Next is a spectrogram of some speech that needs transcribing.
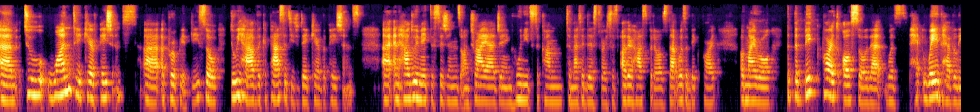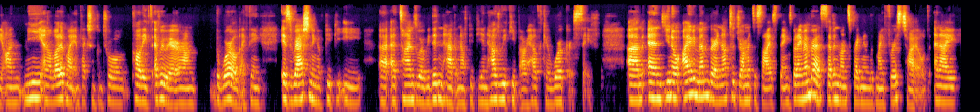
um, to one take care of patients uh, appropriately. So do we have the capacity to take care of the patients? Uh, and how do we make decisions on triaging? Who needs to come to methodist versus other hospitals? That was a big part of my role. But the big part also that was he- weighed heavily on me and a lot of my infection control colleagues everywhere around the world i think is rationing of ppe uh, at times where we didn't have enough PPE and how do we keep our healthcare workers safe? Um, and, you know, I remember not to dramatize things, but I remember I was seven months pregnant with my first child. And I,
